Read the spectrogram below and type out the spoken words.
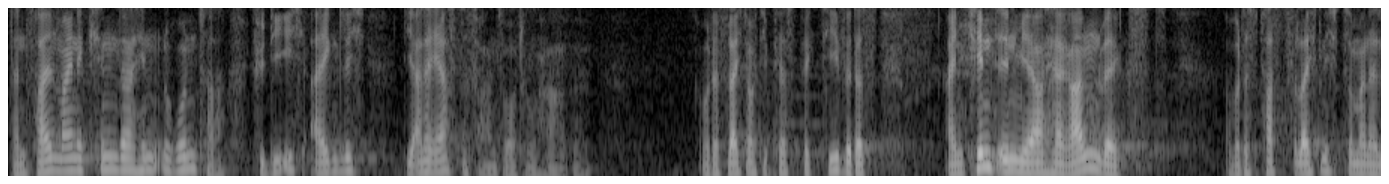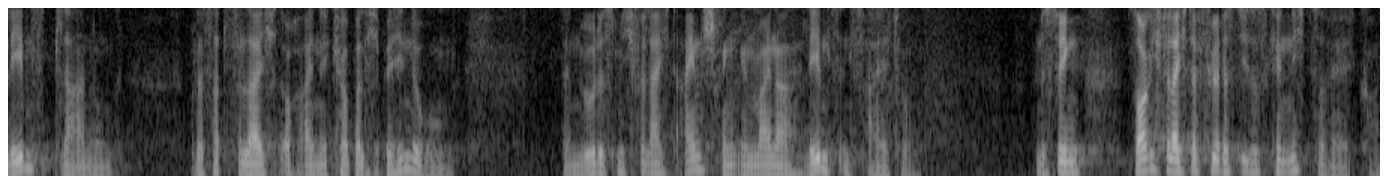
dann fallen meine Kinder hinten runter, für die ich eigentlich die allererste Verantwortung habe. Oder vielleicht auch die Perspektive, dass ein Kind in mir heranwächst, aber das passt vielleicht nicht zu meiner Lebensplanung oder es hat vielleicht auch eine körperliche Behinderung. Dann würde es mich vielleicht einschränken in meiner Lebensentfaltung. Und deswegen sorge ich vielleicht dafür, dass dieses Kind nicht zur Welt kommt.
